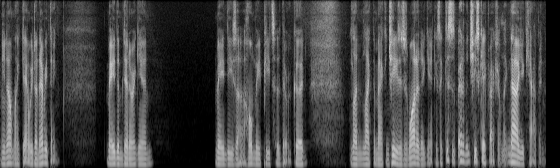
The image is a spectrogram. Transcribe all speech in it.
You know, I'm like, damn, we done everything. Made them dinner again. Made these uh, homemade pizzas. They were good. London liked the mac and cheese. He just wanted it again. He's like, this is better than Cheesecake Factory. I'm like, now you're capping.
